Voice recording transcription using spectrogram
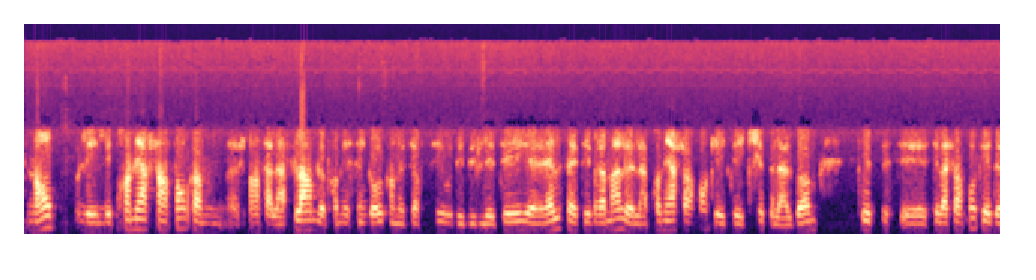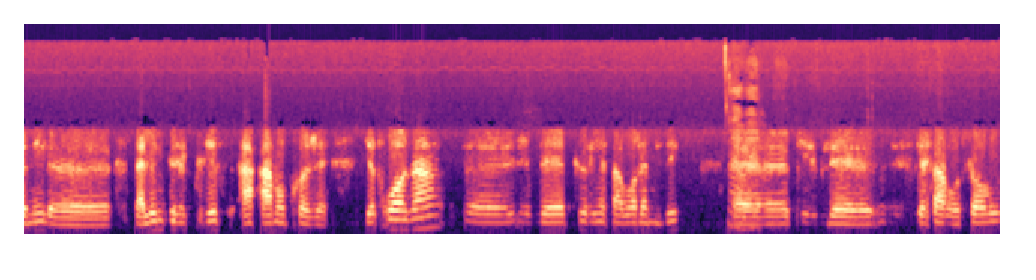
sinon, les, premières chansons, comme je pense à La Flamme, le premier single qu'on a sorti au début de l'été, elle, ça a été vraiment la première chanson qui a été écrite de l'album. C'est la chanson qui a donné le, la ligne directrice à, à, mon projet. Il y a trois ans, je ne voulais plus rien savoir de la musique. Ah euh, puis je voulais, je voulais faire autre chose.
